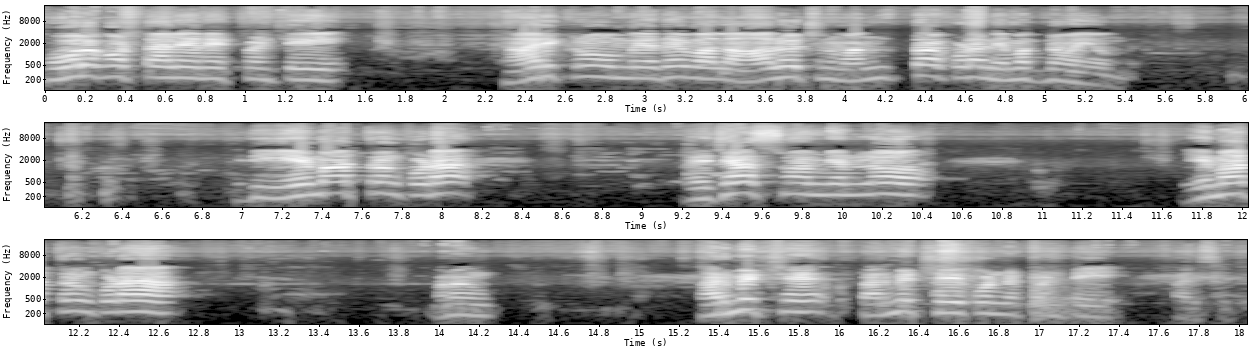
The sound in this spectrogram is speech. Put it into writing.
కూలగొట్టాలి అనేటువంటి కార్యక్రమం మీదే వాళ్ళ ఆలోచన అంతా కూడా నిమగ్నమై ఉంది. ఇది ఏమాత్రం కూడా ప్రజాస్వామ్యంలో ఏమాత్రం కూడా మనం పర్మిట్ చే పర్మిట్ చేయకూడనటువంటి పరిస్థితి.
